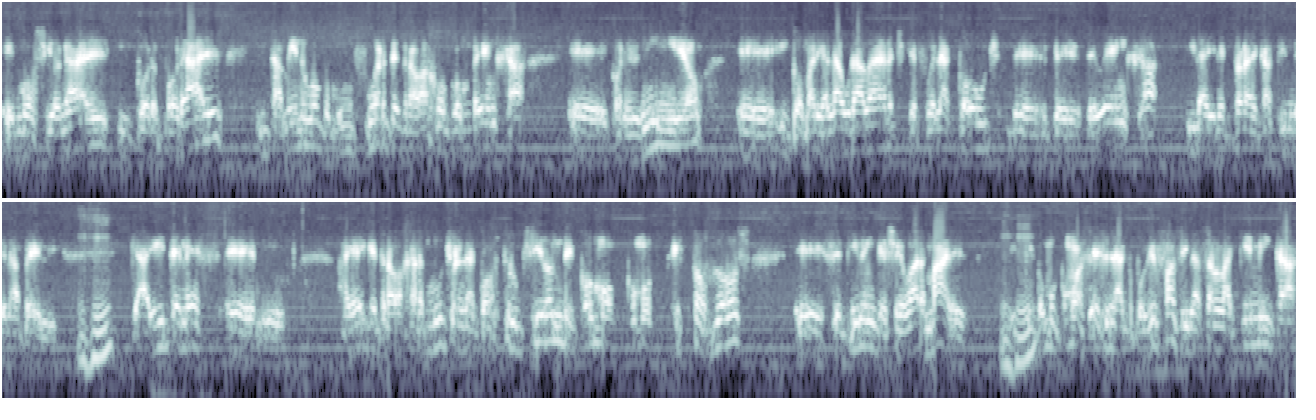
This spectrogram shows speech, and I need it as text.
emocional y corporal. Y también hubo como un fuerte trabajo con Benja, eh, con el niño eh, y con María Laura Berch, que fue la coach de, Benja y la directora de casting de la peli. Que ahí tenés, em, ahí hay que trabajar mucho en la construcción de cómo, cómo estos dos eh, se tienen que llevar mal. y cómo, cómo haces la, porque es fácil hacer la química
